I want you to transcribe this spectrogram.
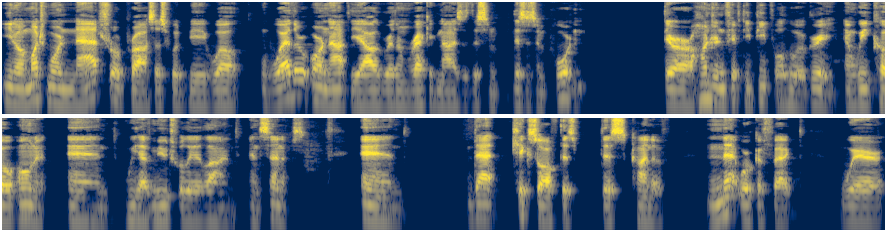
you know, a much more natural process would be, well, whether or not the algorithm recognizes this, this is important, there are 150 people who agree and we co-own it and we have mutually aligned incentives. And that kicks off this, this kind of network effect where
